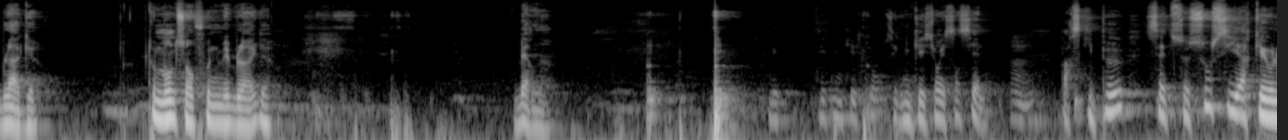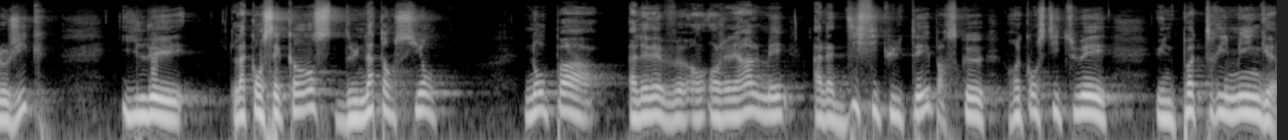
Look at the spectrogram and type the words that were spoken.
Blague. Tout le monde s'en fout de mes blagues. Berne. C'est une question, une question essentielle. Parce qu'il peut, ce souci archéologique, il est la conséquence d'une attention, non pas à l'élève en, général, mais à la difficulté, parce que reconstituer une poterie Ming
